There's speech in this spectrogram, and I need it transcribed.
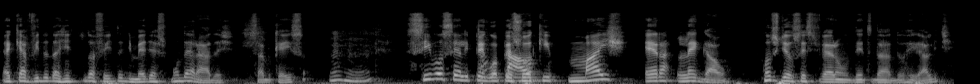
é que a vida da gente tudo é feita de médias ponderadas. Sabe o que é isso? Uhum. Se você ali pegou Total. a pessoa que mais era legal, quantos dias vocês tiveram dentro da, do reality?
